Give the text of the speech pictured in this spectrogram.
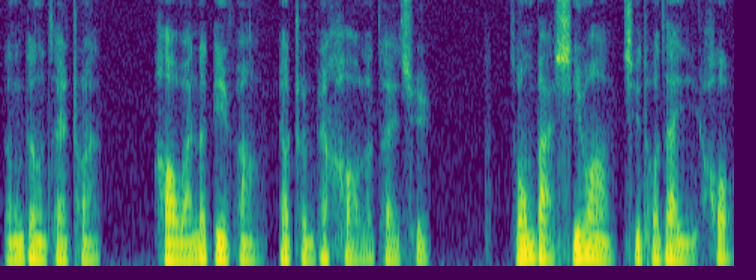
等等再穿，好玩的地方要准备好了再去。总把希望寄托在以后，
